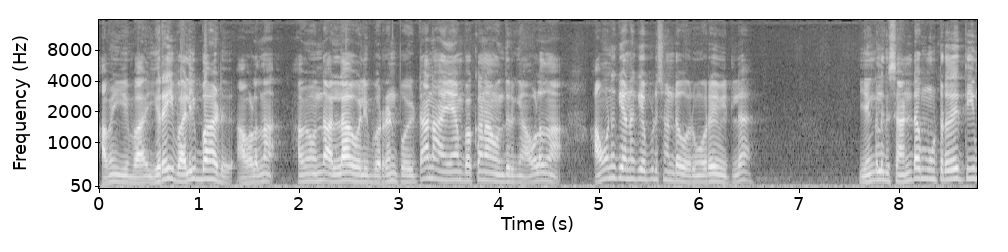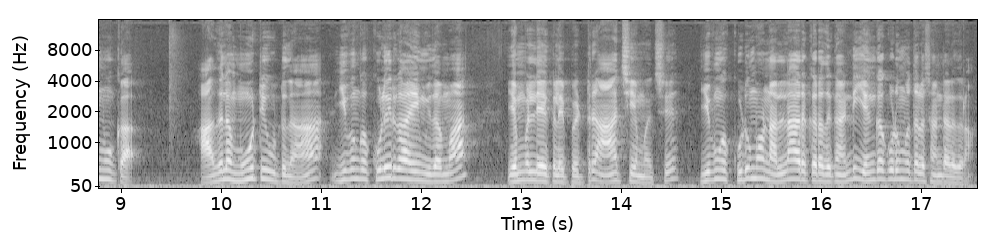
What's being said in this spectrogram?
அவன் இவ- இறை வழிபாடு அவ்வளோதான் அவன் வந்து அல்லாஹ் வழிபடுறேன்னு போயிட்டான் நான் என் பக்கம் நான் வந்திருக்கேன் அவ்வளோதான் அவனுக்கு எனக்கு எப்படி சண்டை வரும் ஒரே வீட்டில் எங்களுக்கு சண்டை மூட்டுறதே திமுக. அதில் மூட்டி விட்டு தான் இவங்க குளிர்காயும் விதமாக எம்எல்ஏக்களை பெற்று ஆட்சி அமைச்சு இவங்க குடும்பம் நல்லா இருக்கிறதுக்காண்டி எங்கள் குடும்பத்தில் சண்டை எழுதுறான்.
